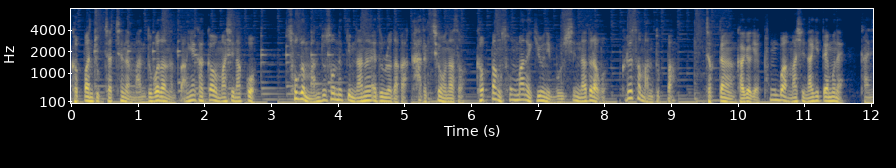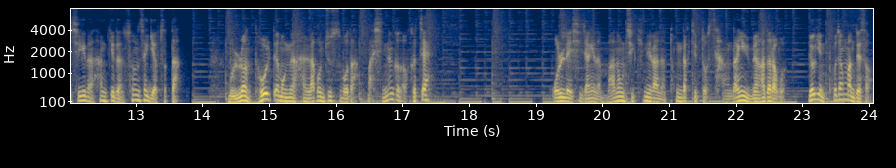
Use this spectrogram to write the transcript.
겉반죽 자체는 만두보다는 빵에 가까운 맛이 났고 속은 만두소 느낌 나는 애들로다가 가득 채워놔서 겉방 속만의 기운이 물씬 나더라고. 그래서 만두빵. 적당한 가격에 풍부한 맛이 나기 때문에 간식이든 한 끼든 손색이 없었다. 물론 더울 때 먹는 한라본 주스보다 맛있는 건 없겠지? 올레 시장에는 만홍치킨이라는 통닭집도 상당히 유명하더라고. 여긴 포장만 돼서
